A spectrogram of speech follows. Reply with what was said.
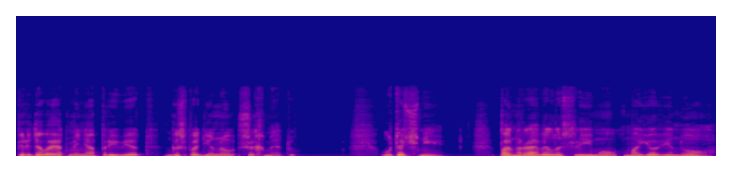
передавай от меня привет господину Шехмету. Уточни, понравилось ли ему мое вино,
